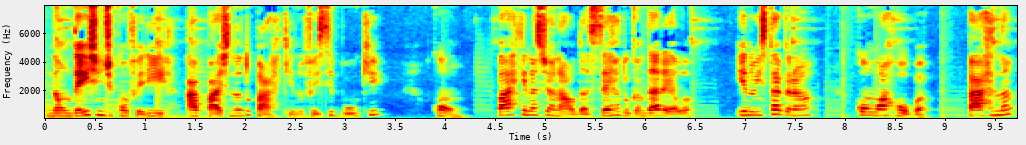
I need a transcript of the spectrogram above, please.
Não deixem de conferir a página do parque no Facebook com Parque Nacional da Serra do Gandarela e no Instagram com o arroba parna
